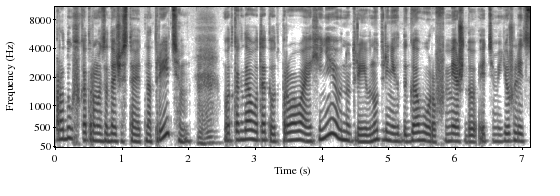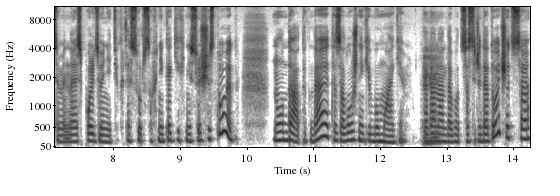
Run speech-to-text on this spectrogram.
продукт, в котором задача ставит на третьем. Угу. Вот когда вот эта вот правовая хинея внутри и внутренних договоров между этими юрлицами на использование этих ресурсов никаких не существует, ну да, тогда это заложники бумаги. Когда угу. надо вот сосредоточиться.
